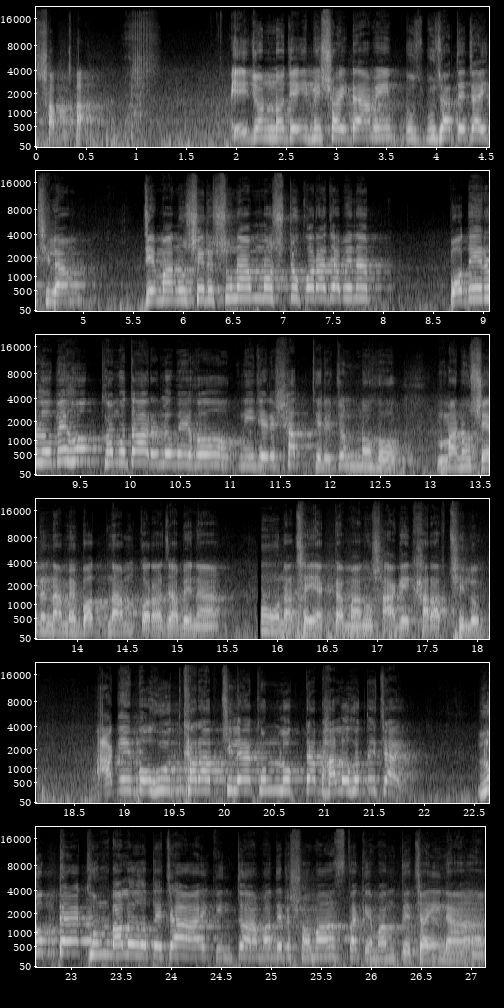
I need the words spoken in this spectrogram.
সাবধান। এই জন্য যেই বিষয়টা আমি বুঝ- বুঝাতে চাইছিলাম, যে মানুষের সুনাম নষ্ট করা যাবে না। পদের লোভে হোক, ক্ষমতার লোভে হোক, নিজের স্বার্থের জন্য হোক, মানুষের নামে বদনাম করা যাবে না। মন আছে, একটা মানুষ আগে খারাপ ছিল। আগে বহুত খারাপ ছিল, এখন লোকটা ভালো হতে চায়। লোকটা এখন ভালো হতে চায়, কিন্তু আমাদের সমাজ তাকে মানতে চায় না।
